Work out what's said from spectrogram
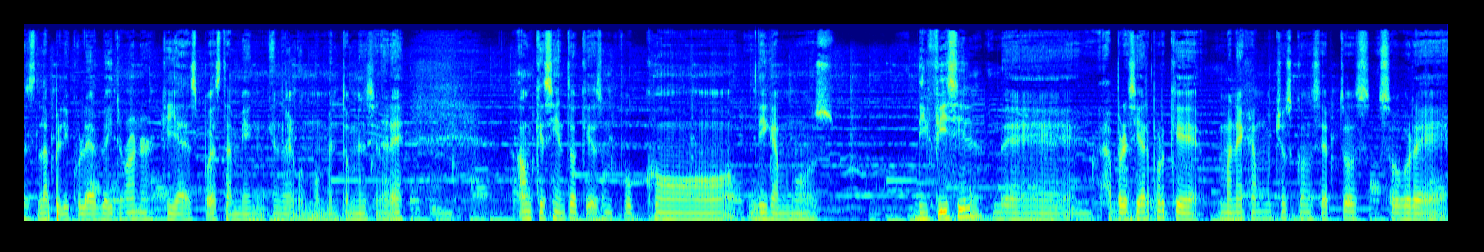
es la película de Blade Runner, que ya después también en algún momento mencionaré. Aunque siento que es un poco, digamos, difícil de apreciar porque maneja muchos conceptos sobre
